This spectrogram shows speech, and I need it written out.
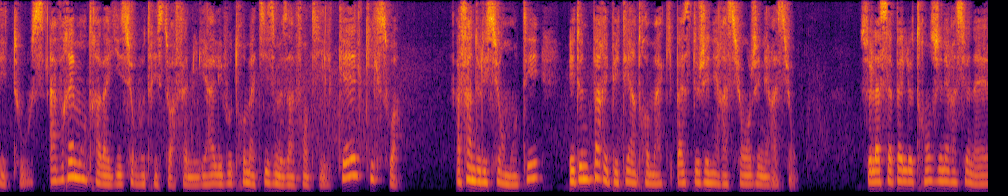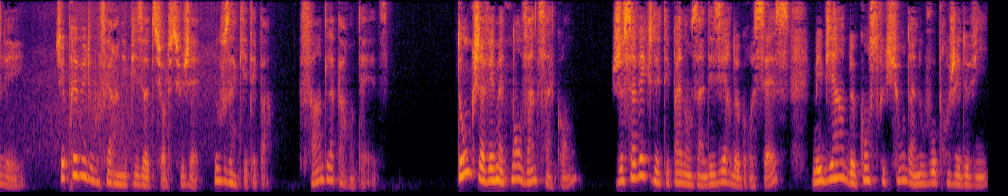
et tous à vraiment travailler sur votre histoire familiale et vos traumatismes infantiles, quels qu'ils soient, afin de les surmonter et de ne pas répéter un trauma qui passe de génération en génération. Cela s'appelle le transgénérationnel et j'ai prévu de vous faire un épisode sur le sujet, ne vous inquiétez pas. Fin de la parenthèse. Donc j'avais maintenant 25 ans je savais que je n'étais pas dans un désir de grossesse, mais bien de construction d'un nouveau projet de vie,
